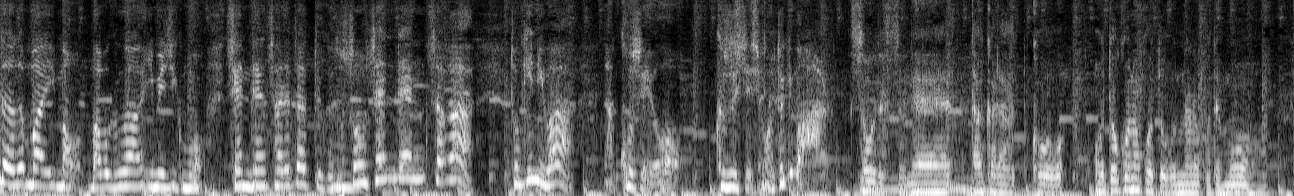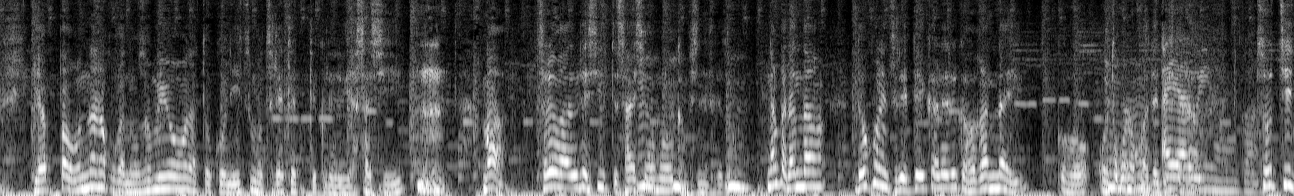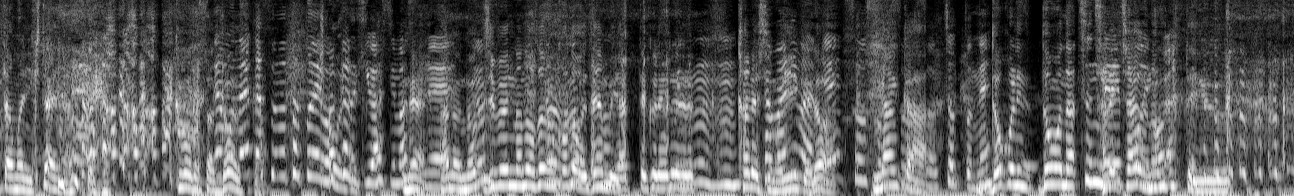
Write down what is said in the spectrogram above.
だからまあ今馬場君がイメージ君も洗練されたっていうけど、その洗練さが時には個性を崩してしまう時もある。そうですよねだからこう男の子と女の子でもやっぱ女の子が望むようなとこにいつも連れてってくれる優しい、まあそれは嬉しいって最初は思うかもしれないですけど、なんかだんだんどこに連れて行かれるか分かんないこう男の子が出てきたら、うん。そっちにたまに行きたいなって。久保田さんどうですか？なんかその例え分かる気はしますね。あのの自分の望むことを全部やってくれる彼氏もいいけどなんかちょっとね。どこにどうなされちゃうの？っていう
